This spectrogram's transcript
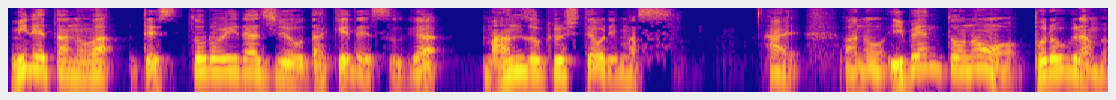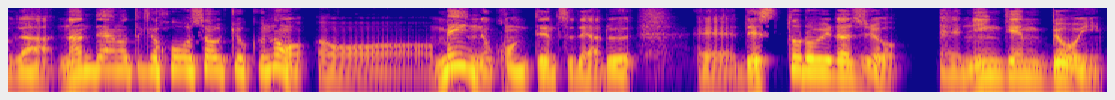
見れたのはデストロイラジオだけですが、満足しております。はい。あの、イベントのプログラムが、なんであの時放送局のメインのコンテンツである、えー、デストロイラジオ、えー、人間病院、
